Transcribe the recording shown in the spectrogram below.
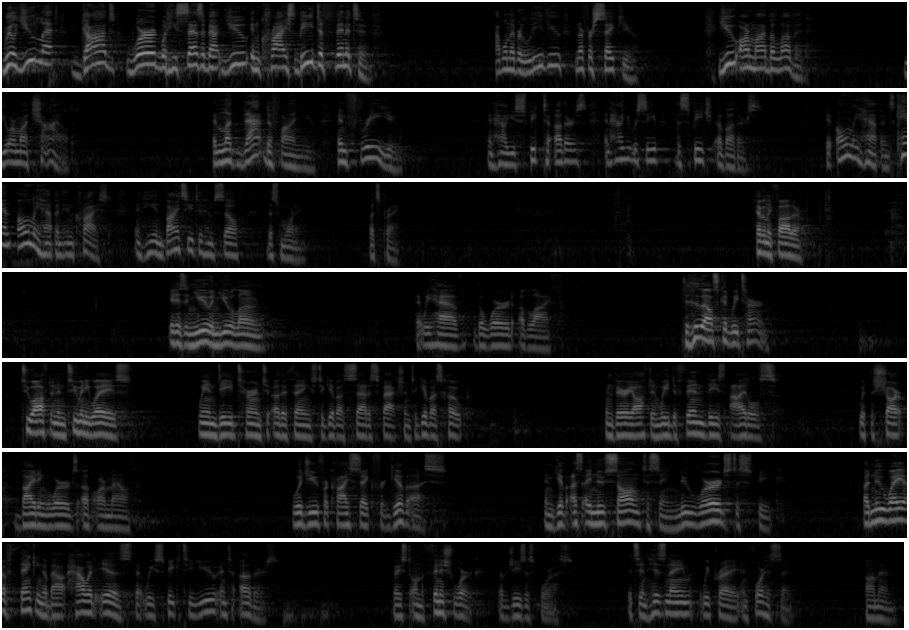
Will you let God's word, what He says about you in Christ, be definitive? I will never leave you nor forsake you. You are my beloved. You are my child. And let that define you and free you in how you speak to others and how you receive the speech of others. It only happens, can only happen in Christ. And he invites you to himself this morning. Let's pray. Heavenly Father, it is in you and you alone that we have the word of life. To who else could we turn? Too often, in too many ways, we indeed turn to other things to give us satisfaction, to give us hope. And very often we defend these idols with the sharp, biting words of our mouth. Would you, for Christ's sake, forgive us and give us a new song to sing, new words to speak, a new way of thinking about how it is that we speak to you and to others based on the finished work of Jesus for us. It's in his name we pray and for his sake. Amen.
